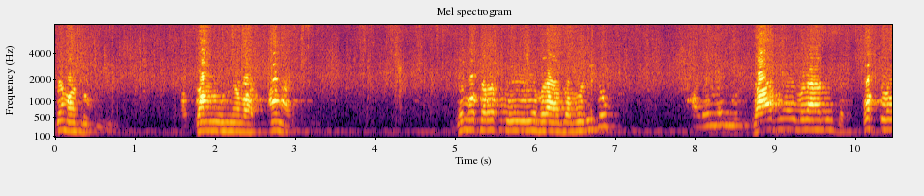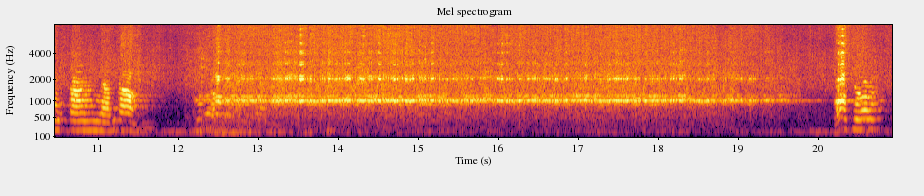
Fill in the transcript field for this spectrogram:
demagogii a zaměňovat anarchii. Demokracie je vláda v lidu, ale není žádné vlády bez poslouchání a dávání. Pozor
